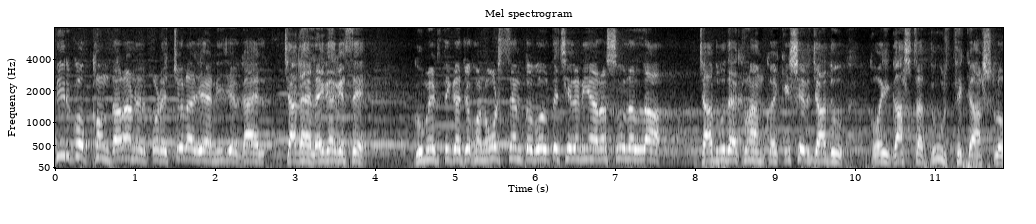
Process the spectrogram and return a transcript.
দীর্ঘক্ষণ দাঁড়ানোর পরে চলে যায় নিজের গায়ে জায়গায় লেগে গেছে। ঘুমের থেকে যখন উঠছেন তো বলতেছিলেন, ইয়া রসুল আল্লাহ জাদু দেখলাম। কয়, কিসের জাদু? কই গাছটা দূর থেকে আসলো।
